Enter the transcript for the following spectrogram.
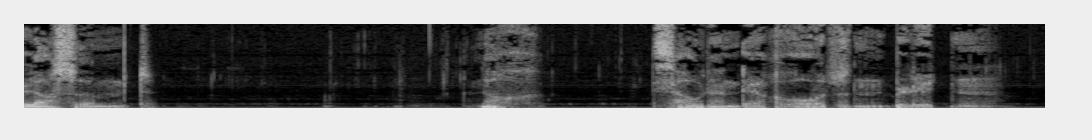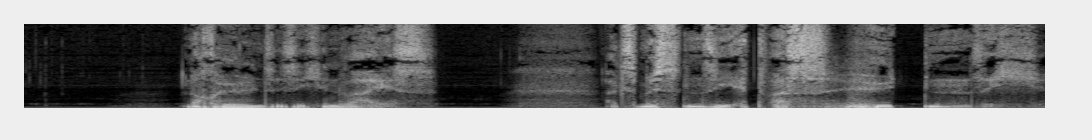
Blossomt. Noch zaudernde Rosenblüten. Noch hüllen sie sich in Weiß, als müssten sie etwas hüten, sich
